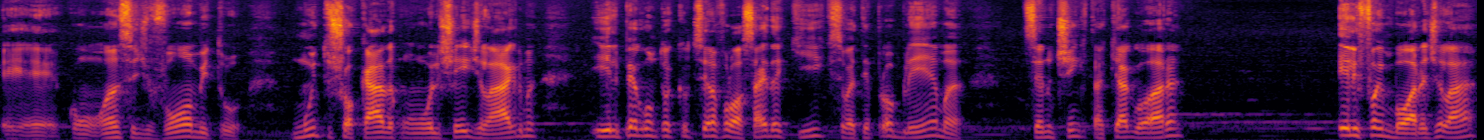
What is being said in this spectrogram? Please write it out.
é, com ânsia de vômito, muito chocada, com o olho cheio de lágrima, e ele perguntou o que aconteceu, ela falou, sai daqui que você vai ter problema, você não tinha que estar aqui agora. Ele foi embora de lá,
